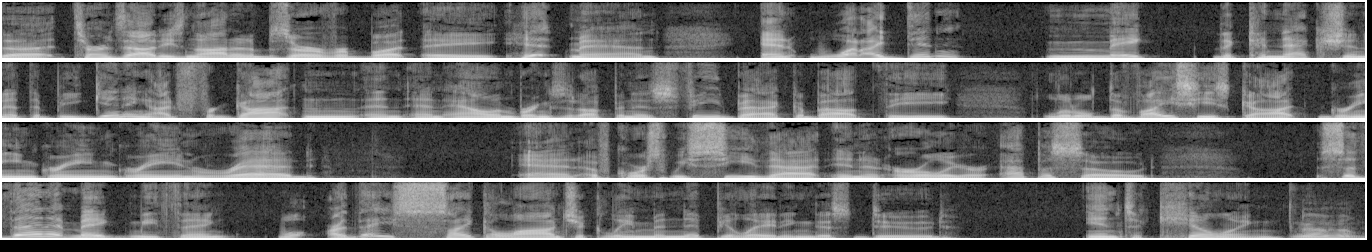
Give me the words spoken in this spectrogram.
uh, it turns out he's not an observer, but a hitman. And what I didn't make the connection at the beginning, I'd forgotten, and, and Alan brings it up in his feedback about the little device he's got green, green, green, red. And of course, we see that in an earlier episode. So then it made me think well, are they psychologically manipulating this dude into killing, Oh,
